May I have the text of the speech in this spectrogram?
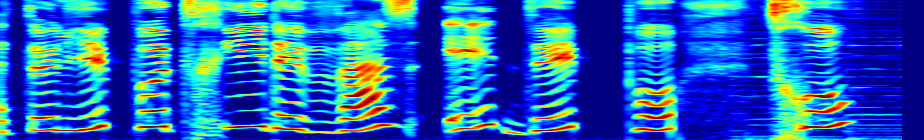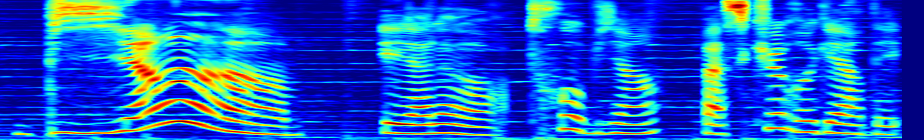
Atelier poterie, des vases et des pots. Trop bien Et alors, trop bien, parce que regardez,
